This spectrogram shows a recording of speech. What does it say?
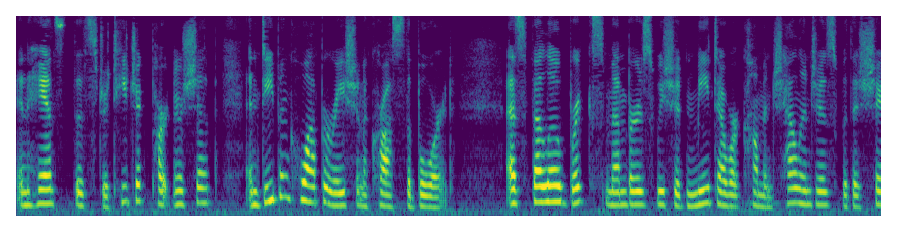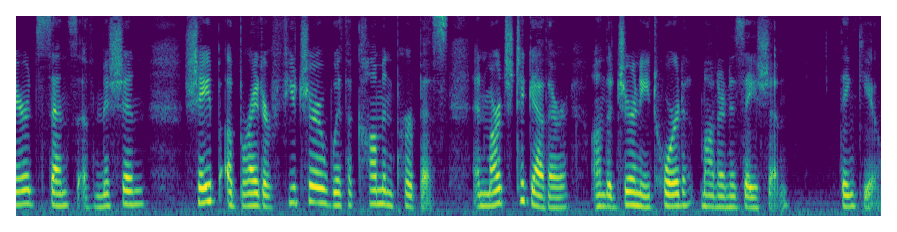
enhance the strategic partnership, and deepen cooperation across the board. As fellow BRICS members, we should meet our common challenges with a shared sense of mission, shape a brighter future with a common purpose, and march together on the journey toward modernization. Thank you.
